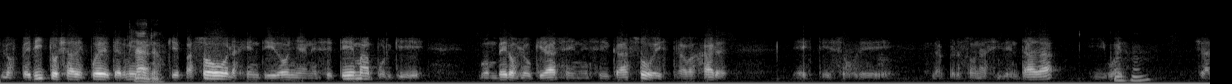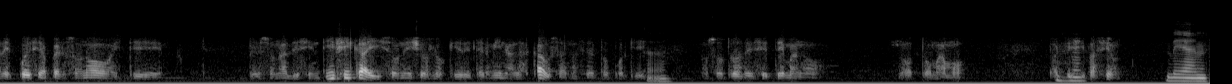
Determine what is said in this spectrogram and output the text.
los peritos ya después determinan Claro. qué pasó, la gente idónea en ese tema, porque bomberos lo que hacen en ese caso es trabajar este, sobre la persona accidentada y bueno, ya después se apersonó este personal de científica y son ellos los que determinan las causas, ¿no es cierto? Porque nosotros de ese tema no, no tomamos participación. Bien.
